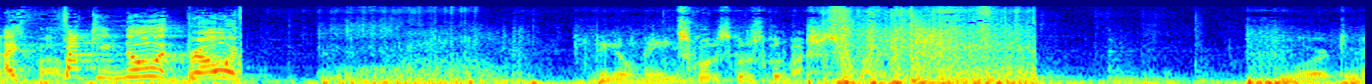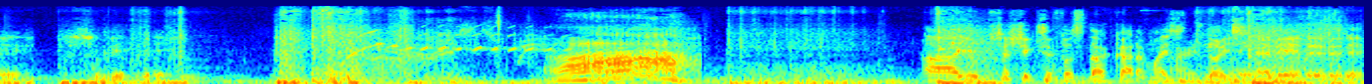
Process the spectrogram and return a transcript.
I fucking knew it, bro! Peguei o meio. Escuro, escuro, escuro, baixo, escuro, baixo. Morto meio. Subiu B. Ah! Ah, eu achei que você fosse dar cara. Mais dois. bem. É B, B, B, B.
